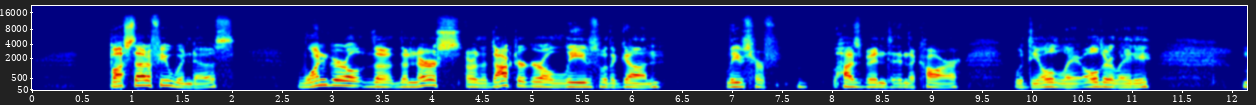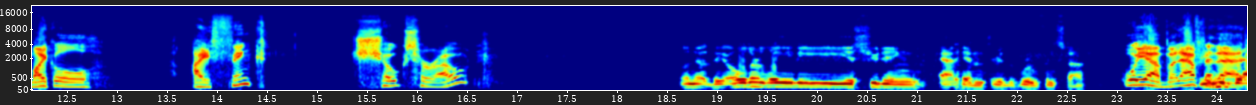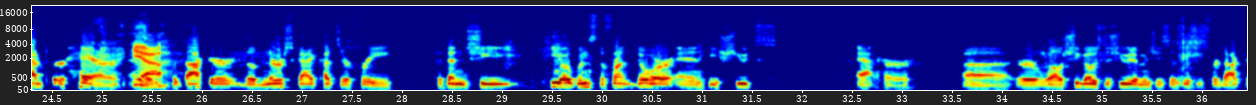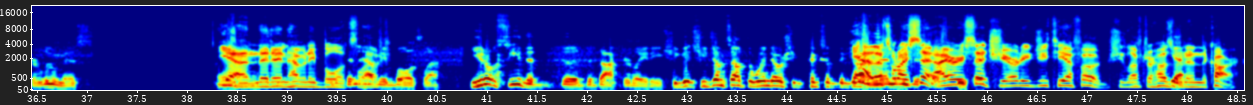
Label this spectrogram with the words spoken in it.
bust out a few windows. One girl, the the nurse or the doctor girl, leaves with a gun, leaves her f- husband in the car with the old la- older lady. Michael, I think, chokes her out. Well, no, the older lady is shooting at him through the roof and stuff. Well, yeah, but after that, he grabs her hair. And Yeah. the doctor, the nurse guy, cuts her free. But then she, he opens the front door and he shoots at her. Uh, or well, she goes to shoot him and she says, "This is for Doctor Loomis." yeah, and they didn't have any bullets didn't left. have any bullets left. You don't see the, the the doctor lady. She gets she jumps out the window. She picks up the gun. yeah, that's what I said. I already said she already GTFO'd. She left her husband Yeah. in the car.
